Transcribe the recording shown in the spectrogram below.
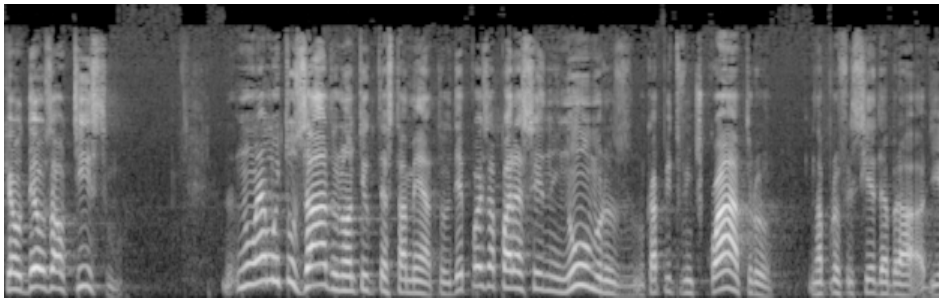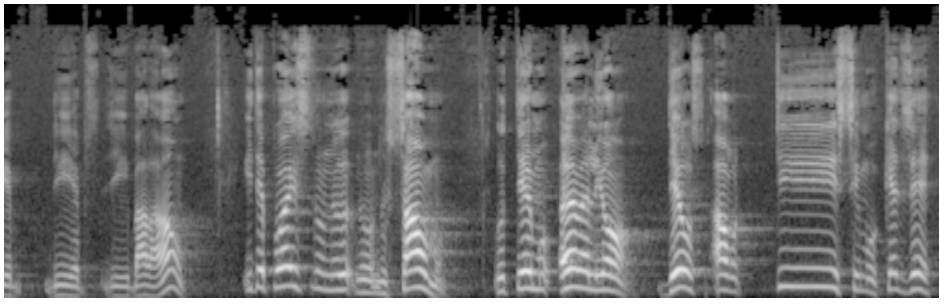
que é o Deus Altíssimo. Não é muito usado no Antigo Testamento. Depois aparece em Números, no capítulo 24, na profecia de, Abra, de de, de Balaão, e depois no, no, no Salmo, o termo Elion, Deus Altíssimo, quer dizer,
